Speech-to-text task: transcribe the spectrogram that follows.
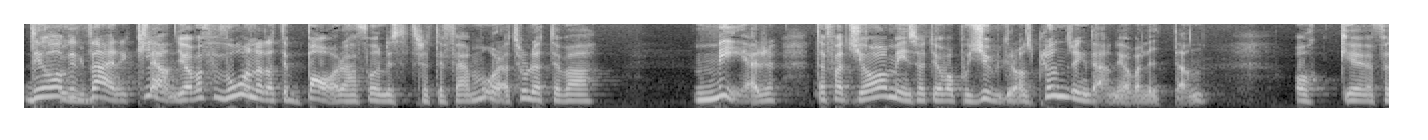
Det har vi verkligen. Jag var förvånad att det bara har funnits i 35 år. Jag trodde att det var mer. Därför att jag minns att jag var på julgransplundring där när jag var liten. Och eh, för,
